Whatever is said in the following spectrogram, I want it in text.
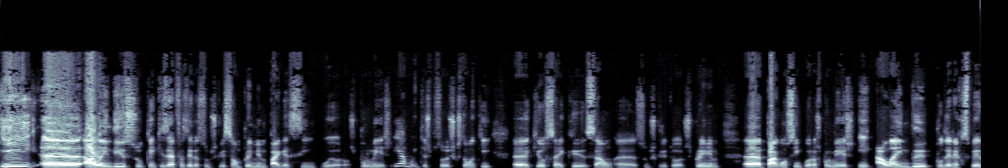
e, uh, além disso, quem quiser fazer a subscrição premium paga 5 euros por mês. E há muitas pessoas que estão aqui que eu sei que são subscritores premium, pagam 5 euros por mês e, além de poderem receber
